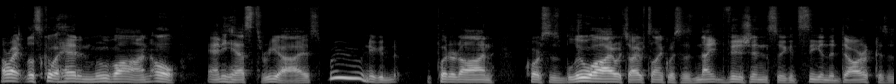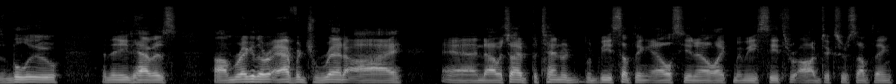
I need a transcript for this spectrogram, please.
All right, let's go ahead and move on. Oh, and he has three eyes. Woo! And you can put it on, of course, his blue eye, which I was telling was his night vision, so you could see in the dark because it's blue. And then he'd have his um, regular average red eye, and uh, which I'd pretend would, would, be something else, you know, like maybe see through objects or something.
